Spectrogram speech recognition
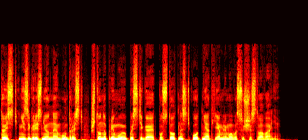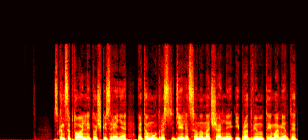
то есть незагрязненная мудрость, что напрямую постигает пустотность от неотъемлемого существования. С концептуальной точки зрения, эта мудрость делится на начальные и продвинутые моменты,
